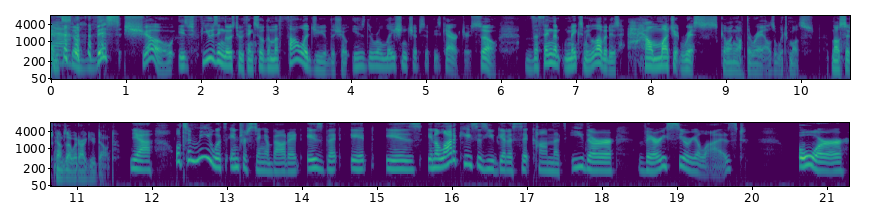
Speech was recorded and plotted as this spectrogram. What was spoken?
Yeah. and so this show is fusing those two things. So the mythology of the show is the relationships of these characters. So the thing that makes me love it is how much it risks going off the rails, which most most sitcoms I would argue don't. Yeah. Well, to me, what's interesting about it is that it is, in a lot of cases, you get a sitcom that's either very serialized or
